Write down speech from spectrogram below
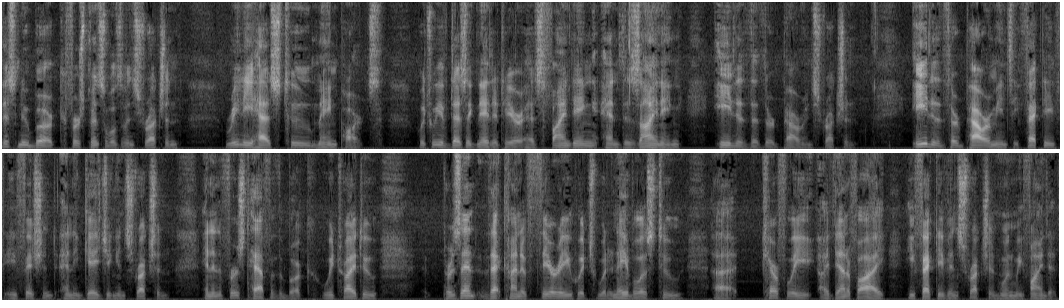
This new book, First Principles of Instruction, really has two main parts, which we have designated here as finding and designing e to the third power instruction. E to the third power means effective, efficient, and engaging instruction. And in the first half of the book, we try to present that kind of theory which would enable us to uh, carefully identify effective instruction when we find it.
